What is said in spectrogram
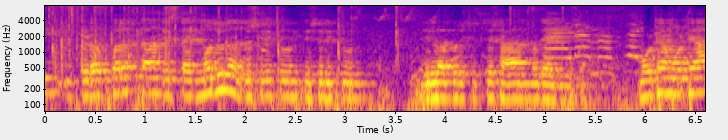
इकडं परतताना दिसत आहेत मधूनच दुसरीतून तिसरीतून जिल्हा परिषदच्या शाळांमध्ये ॲडमिशन मोठ्या मोठ्या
